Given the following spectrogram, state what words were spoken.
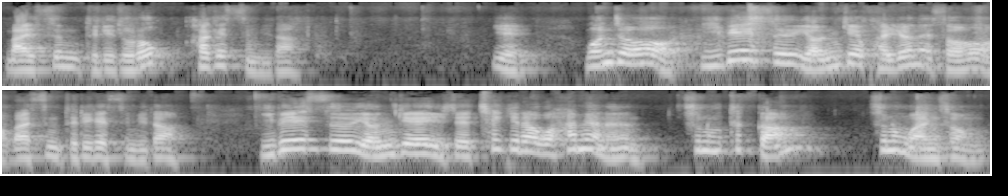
말씀드리도록 하겠습니다. 예, 먼저 EBS 연계 관련해서 말씀드리겠습니다. EBS 연계 이제 책이라고 하면은 수능 특강, 수능 완성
